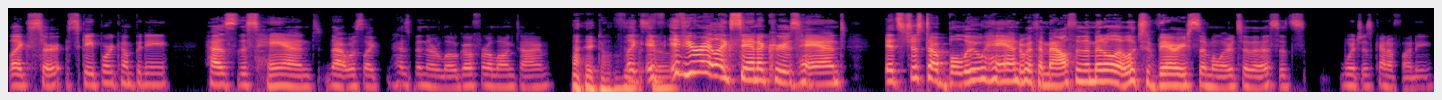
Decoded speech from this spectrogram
like sur- skateboard company has this hand that was like has been their logo for a long time. I don't think Like so. if if you write like Santa Cruz hand, it's just a blue hand with a mouth in the middle. It looks very similar to this. It's which is kind of funny.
